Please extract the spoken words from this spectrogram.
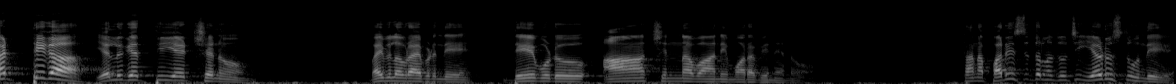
గట్టిగా ఎలుగెత్తి ఏడ్చెను. బైబిల్లో వ్రాయబడింది దేవుడు ఆ చిన్నవాని మొర వినెను తన పరిస్థితులను చూసి ఏడుస్తూ ఉంది.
